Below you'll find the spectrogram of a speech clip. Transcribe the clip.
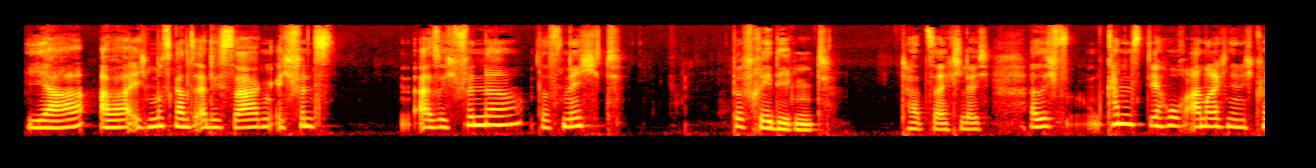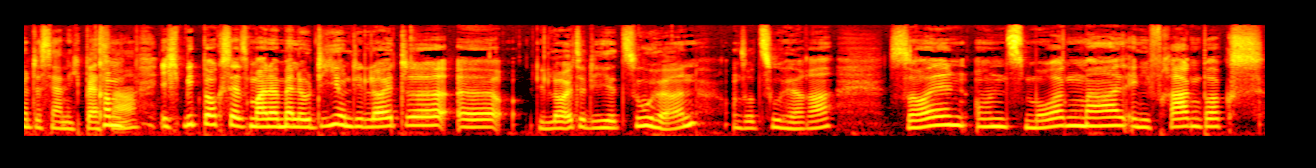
Ja, aber ich muss ganz ehrlich sagen, ich finde also ich finde das nicht befriedigend. Tatsächlich. Also ich kann es dir hoch anrechnen, ich könnte es ja nicht besser. Komm, ich beatbox jetzt meine Melodie und die Leute, äh, die Leute, die hier zuhören, unsere Zuhörer, sollen uns morgen mal in die Fragenbox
